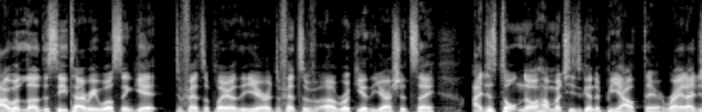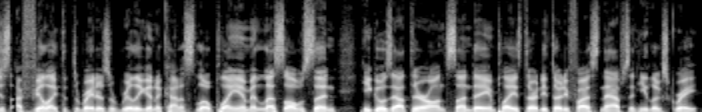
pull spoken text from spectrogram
I would love to see Tyree Wilson get defensive player of the year or defensive uh, rookie of the year, I should say. I just don't know how much he's going to be out there, right? I just I feel like that the Raiders are really going to kind of slow play him unless all of a sudden he goes out there on Sunday and plays 30 35 snaps and he looks great.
